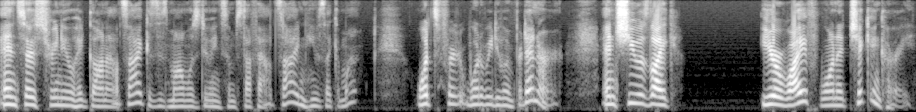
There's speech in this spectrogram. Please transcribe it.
And so Srinu had gone outside because his mom was doing some stuff outside. And he was like, Mom, what's for what are we doing for dinner? And she was like, Your wife wanted chicken curry.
